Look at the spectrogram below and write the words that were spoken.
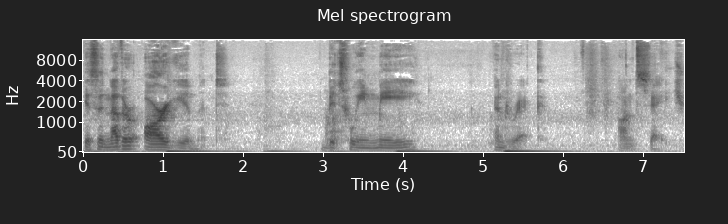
is another argument between me and Rick on stage.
